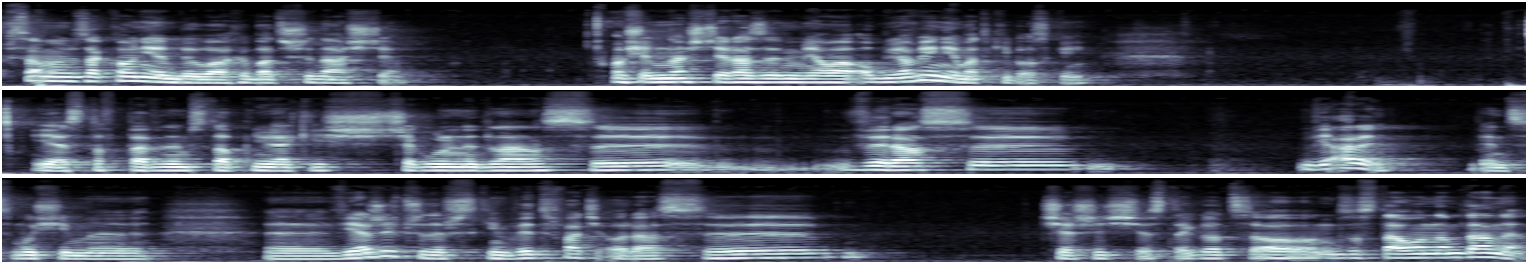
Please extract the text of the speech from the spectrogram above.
W samym zakonie była chyba 13. 18 razy miała objawienie Matki Boskiej. Jest to w pewnym stopniu jakiś szczególny dla nas y, wyraz y, wiary, więc musimy y, wierzyć, przede wszystkim wytrwać oraz cieszyć się z tego, co zostało nam dane.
